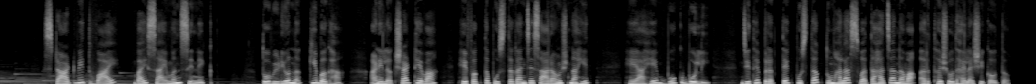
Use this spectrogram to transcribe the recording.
Start with why by Simon Sinek. तो व्हिडिओ नक्की बघा आणि लक्षात ठेवा हे फक्त पुस्तकांचे सारांश नाहीत हे आहे बुक बोली. जिथे प्रत्येक पुस्तक तुम्हाला स्वतःचा नवा अर्थ शोधायला शिकवतं.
